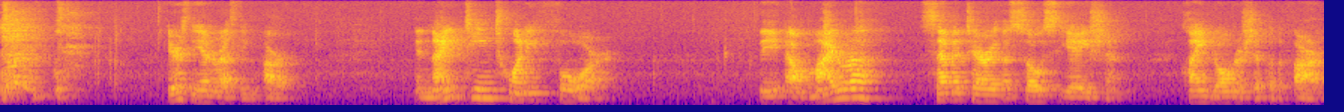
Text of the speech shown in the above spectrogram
Here's the interesting part. In 1924, the Elmira Cemetery Association claimed ownership of the farm.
